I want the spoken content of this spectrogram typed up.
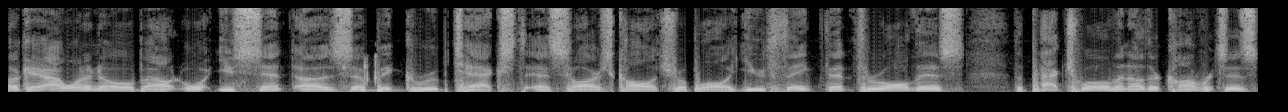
Okay, I want to know about what you sent us a big group text as far as college football. You think that through all this, the Pac 12 and other conferences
